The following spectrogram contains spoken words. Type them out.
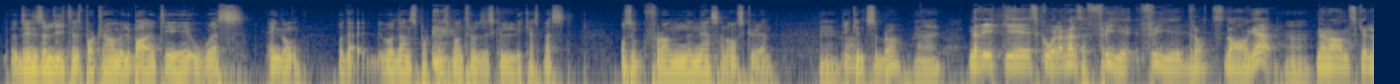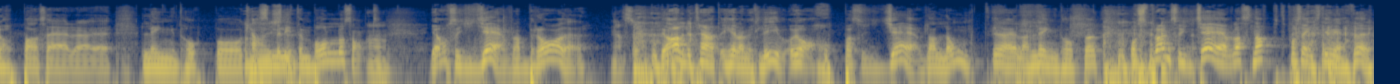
Det är en så liten sport för han ville bara till OS en gång. Och det, var den sporten som han trodde skulle lyckas bäst. Och så får han näsan avskuren. Mm. Det gick inte så bra. Nej. När vi gick i skolan, vi hade så fri, friidrottsdagar. Ja. När man skulle hoppa så här eh, längdhopp och Ja, kasta just med liten boll och sånt. Ja. Jag var så jävla bra där. Alltså. Jag har aldrig tränat i hela mitt liv och jag hoppade så jävla långt i det här hela längdhoppen. Och sprang så jävla snabbt på 60 meter.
